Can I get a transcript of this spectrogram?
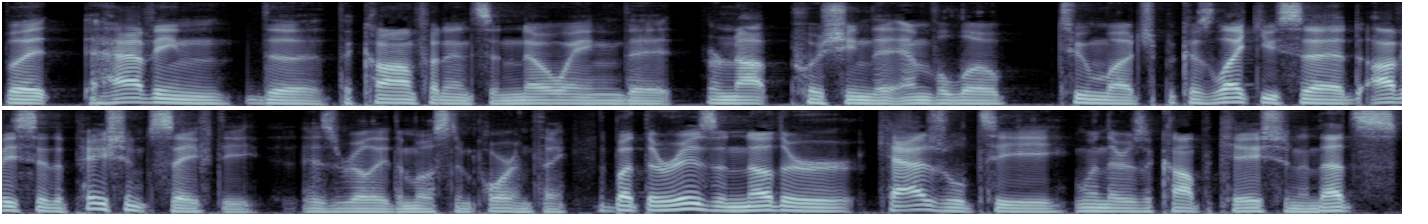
But having the the confidence and knowing that we're not pushing the envelope too much, because like you said, obviously the patient safety is really the most important thing. But there is another casualty when there's a complication, and that's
